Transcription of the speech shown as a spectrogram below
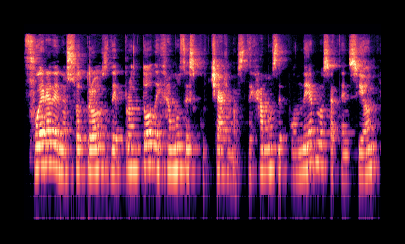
fuera de nosotros, de pronto dejamos de escucharnos, dejamos de ponernos atención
